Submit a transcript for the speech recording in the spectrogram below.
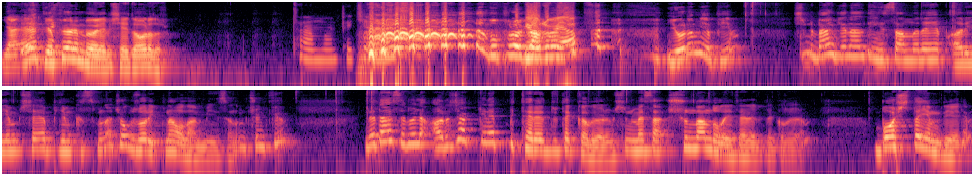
Yani evet yapıyorum böyle bir şey doğrudur. Tamam peki. bu program Yorum yap. Yorum yapayım. Şimdi ben genelde insanları hep arayayım, şey yapayım kısmına çok zor ikna olan bir insanım. Çünkü nedense böyle arayacakken hep bir tereddüte kalıyorum. Şimdi mesela şundan dolayı tereddüte kalıyorum. Boştayım diyelim.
